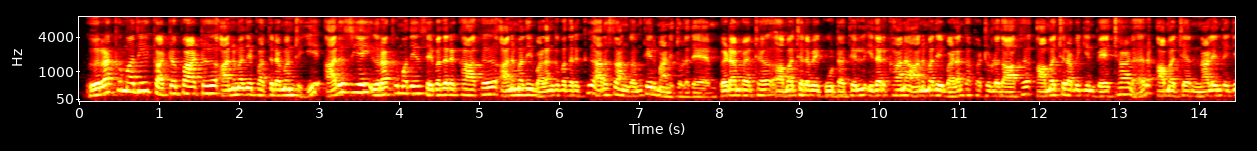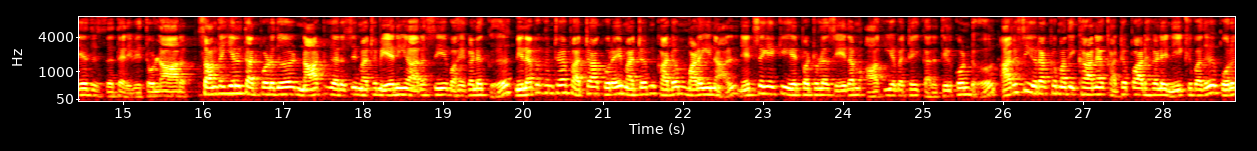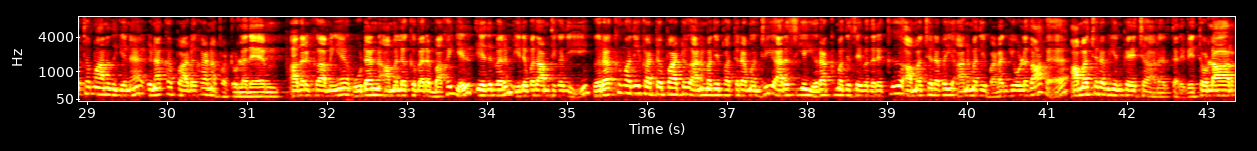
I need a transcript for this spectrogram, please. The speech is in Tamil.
இறக்குமதி கட்டுப்பாட்டு அனுமதி பத்திரமின்றி அரிசியை இறக்குமதி செய்வதற்காக அனுமதி வழங்குவதற்கு அரசாங்கம் தீர்மானித்துள்ளது. இடம்பெற்ற அமைச்சரவை கூட்டத்தில் இதற்கான அனுமதி வழங்கப்பட்டுள்ளதாக அமைச்சரவையின் பேச்சாளர் அமைச்சர் நலிந்த ஜேதிஸ் தெரிவித்துள்ளார். சந்தையில் தற்பொழுது நாட்டு அரிசி மற்றும் ஏனைய அரிசி வகைகளுக்கு நிலவுகின்ற பற்றாக்குறை மற்றும் கடும் மழையினால் நெற்செய்கைக்கு ஏற்பட்டுள்ள சேதம் ஆகியவற்றை கருத்தில் கொண்டு அரிசி இறக்குமதிக்கான கட்டுப்பாடுகளை நீக்குவது பொருத்தமானது என இணக்க இணக்கப்பாடு காணப்பட்டுள்ளது. அதற்கு அமைய உடன் அமலுக்கு வரும் வகையில் எதிர்வரும் இருபதாம் தேதி இறக்குமதி கட்டுப்பாட்டு அனுமதி பத்திரமின்றி அரிசியை இறக்குமதி செய்வதற்கு அமைச்சரவை அனுமதி வழங்கியுள்ளதாக அமைச்சரவையின் பேச்சாளர் தெரிவித்துள்ளார்.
